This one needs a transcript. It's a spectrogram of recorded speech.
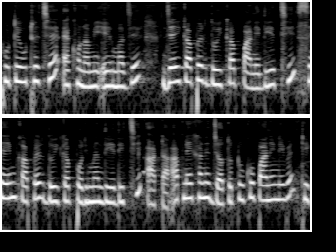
ফুটে উঠেছে, এখন আমি এর মাঝে যেই কাপের দুই কাপ পানি দিয়েছি, সেম কাপের দুই কাপ পরিমাণ দিয়ে দিচ্ছি আটা। আপনি এখানে যতটুকু পানি নেবেন, ঠিক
